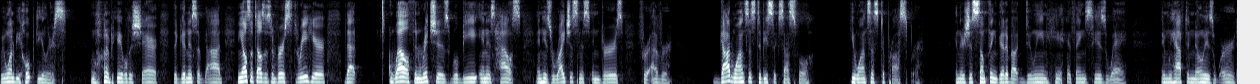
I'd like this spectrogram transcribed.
We want to be hope dealers. We want to be able to share the goodness of God. And he also tells us in verse 3 here that wealth and riches will be in his house and his righteousness endures forever. God wants us to be successful, He wants us to prosper. And there's just something good about doing things His way. And we have to know His word.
